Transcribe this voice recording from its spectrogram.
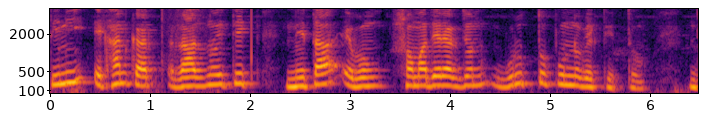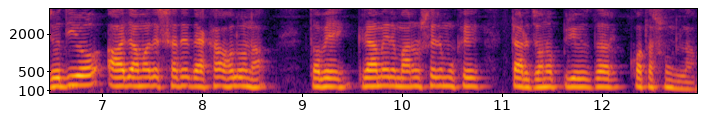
তিনি এখানকার রাজনৈতিক নেতা এবং সমাজের একজন গুরুত্বপূর্ণ ব্যক্তিত্ব যদিও আজ আমাদের সাথে দেখা হলো না, তবে গ্রামের মানুষের মুখে তার জনপ্রিয়তার কথা শুনলাম।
